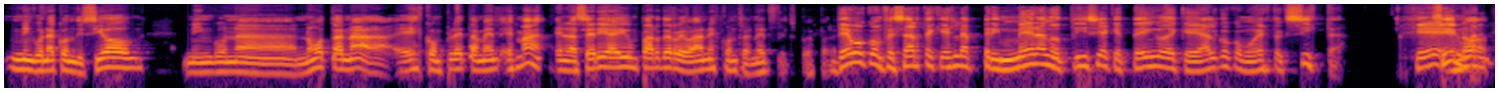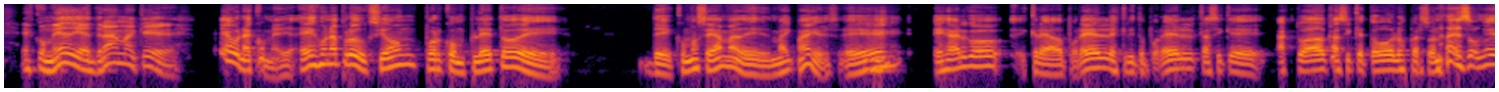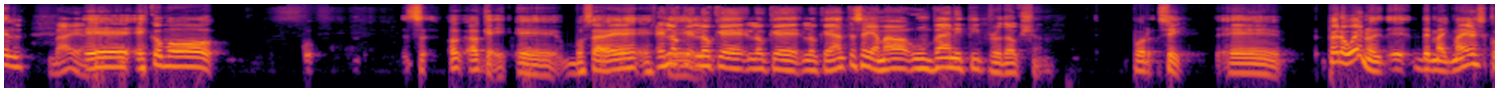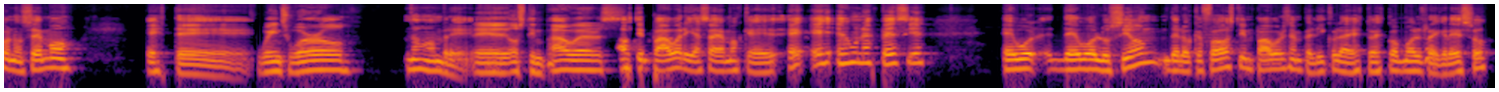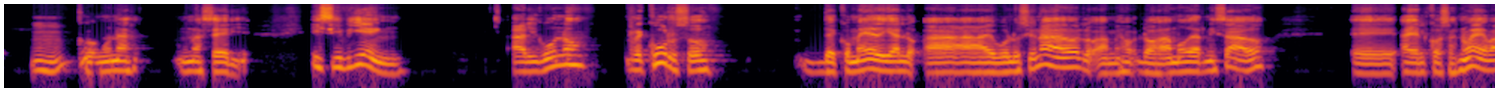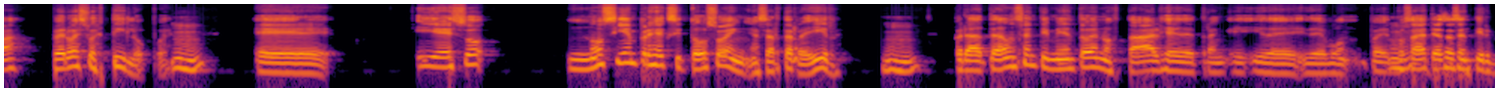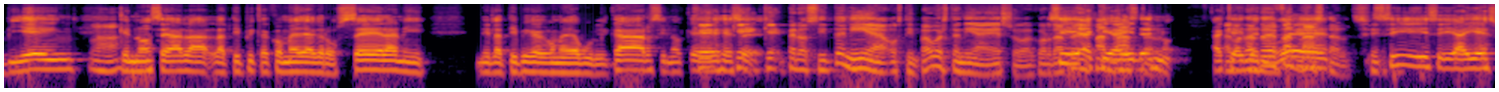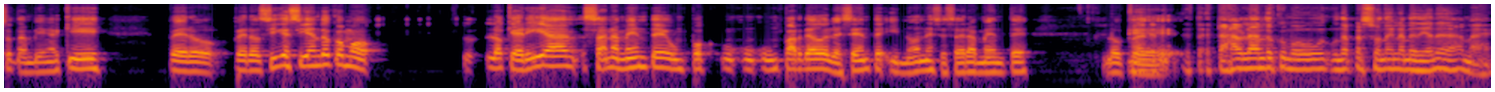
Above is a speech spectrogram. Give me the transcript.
ninguna condición, ninguna nota, nada. Es completamente. Es más, en la serie hay un par de rebanes contra Netflix. Pues, Debo confesarte que es la primera noticia que tengo de que algo como esto exista. ¿Qué sí, es? No, ¿Es comedia? ¿Es drama? ¿Qué es? Es una comedia. Es una producción por completo de. de ¿Cómo se llama? De Mike Myers. Es, es algo creado por él, escrito por él, casi que actuado, casi que todos los personajes son él. Vaya. Eh, es como. Ok, eh, vos sabés. es lo que, este lo, que, lo, que, lo que antes se llamaba un vanity production. Por, sí. Eh, pero bueno, de Mike Myers conocemos este. Wayne's World. No, hombre. Austin Powers. Austin Powers, y ya sabemos que es una especie de evolución de lo que fue Austin Powers en película. Esto es como el regreso con una, una serie. Y si bien algunos recursos de comedia lo ha evolucionado, lo ha mejor, los ha modernizado, eh, hay cosas nuevas, pero es su estilo, pues. Eh, y eso no siempre es exitoso en hacerte reír pero te da un sentimiento de nostalgia y de, y de, y de pues, sabes, te hace sentir bien, que no sea la, la, típica comedia grosera ni, ni la típica comedia vulgar, sino que es ese... pero sí tenía, Austin Powers tenía eso, acordate sí, de aquí hay aquí hay de Bastard, sí. sí, sí, hay eso también aquí, pero, pero sigue siendo como lo querían sanamente un, poco, un, par de adolescentes y no necesariamente lo que... estás hablando como una persona en la mediana edad, más.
